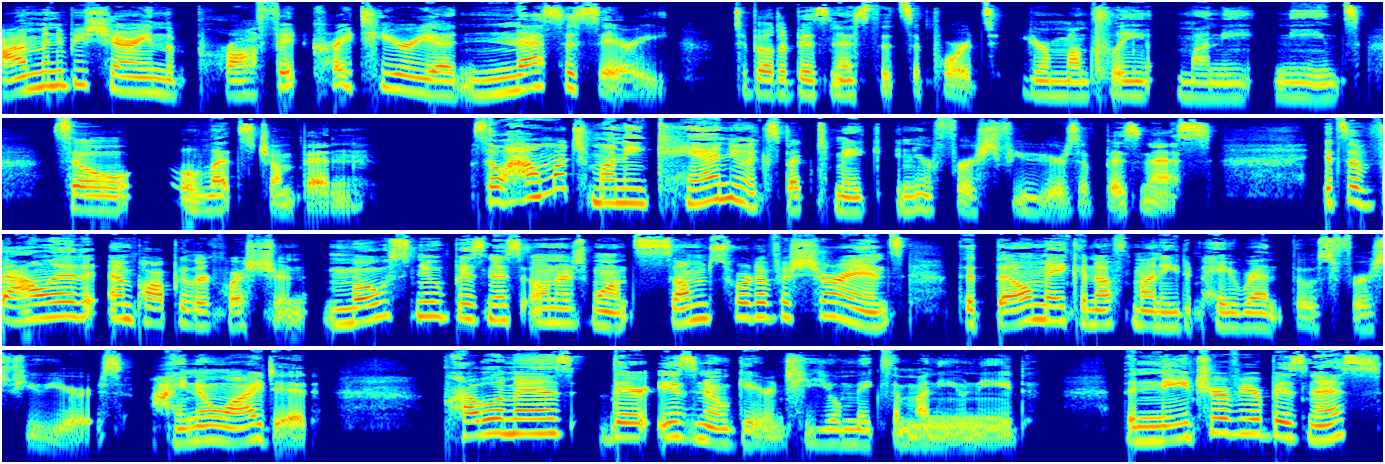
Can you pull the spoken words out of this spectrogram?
I'm going to be sharing the profit criteria necessary to build a business that supports your monthly money needs. So, let's jump in. So, how much money can you expect to make in your first few years of business? It's a valid and popular question. Most new business owners want some sort of assurance that they'll make enough money to pay rent those first few years. I know I did. Problem is, there is no guarantee you'll make the money you need. The nature of your business,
